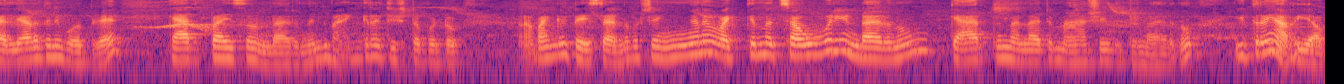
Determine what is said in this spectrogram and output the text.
കല്യാണത്തിന് പോയപ്പോഴേ ക്യാരറ്റ് പായസം ഉണ്ടായിരുന്നു. എനിക്ക് ഭയങ്കരമായിട്ട് ഇഷ്ടപ്പെട്ടു. ഭയങ്കര ടേസ്റ്റ് ആയിരുന്നു. പക്ഷെ എങ്ങനെ വയ്ക്കുന്ന ചൗവരി ഉണ്ടായിരുന്നു ക്യാരറ്റ് നല്ലതായിട്ട് മാഷ് ചെയ്തിട്ടുണ്ടായിരുന്നു. ഇത്രയും അറിയാം.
